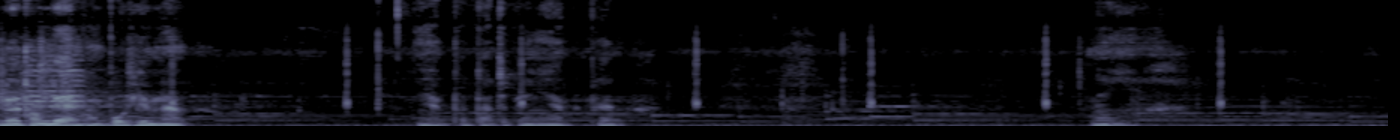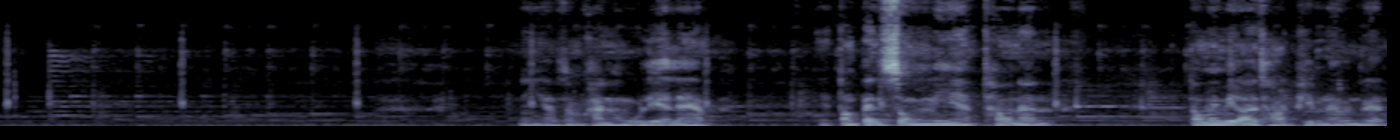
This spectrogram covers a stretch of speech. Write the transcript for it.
เนื้อทองแดงของปู่ทิมนะครับเนี่ยตัวตัดจะเป็นอย่างเงี้ยเพื่อนนี่นี่ครับสำคัญหูเหรียญเลยครับเนี่ยต้องเป็นทรงนี้ครับเท่านั้น ต้องไม่มีรอยถอดพิมพ์นะเพื่อน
